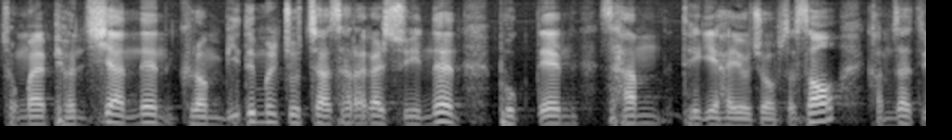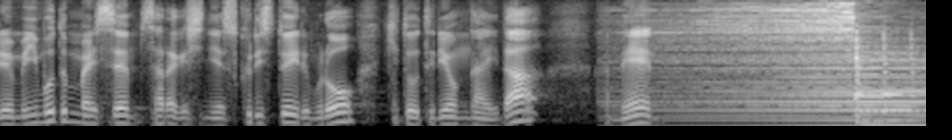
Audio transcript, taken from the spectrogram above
정말 변치 않는 그런 믿음을 쫓아 살아갈 수 있는 복된 삶 되게 하여 주옵소서. 감사드리며 이 모든 말씀 살아계신 예수 그리스도의 이름으로 기도드리옵나이다. 아멘.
